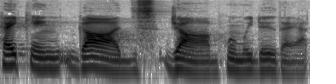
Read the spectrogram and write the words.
taking God's job when we do that.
